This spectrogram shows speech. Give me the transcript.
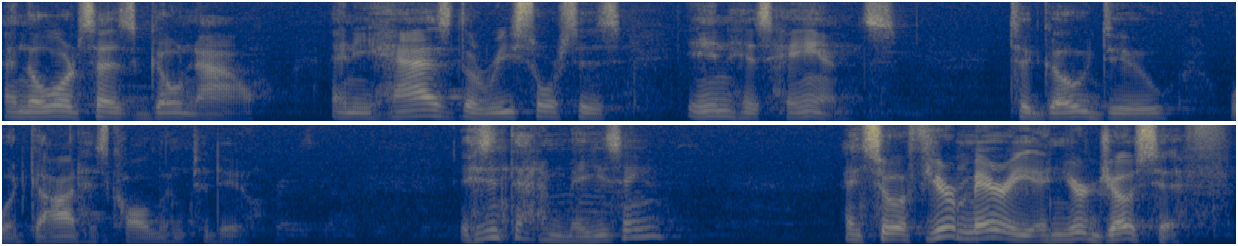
And the Lord says, Go now. And he has the resources in his hands to go do what God has called him to do. Isn't that amazing? And so, if you're Mary and you're Joseph,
